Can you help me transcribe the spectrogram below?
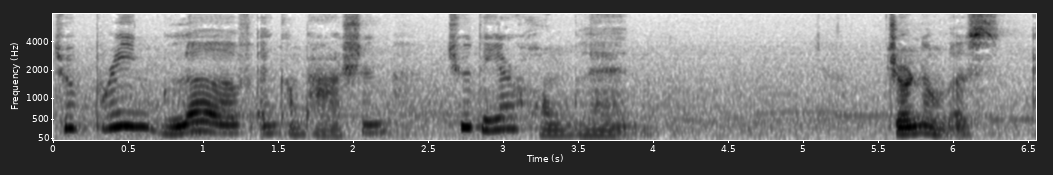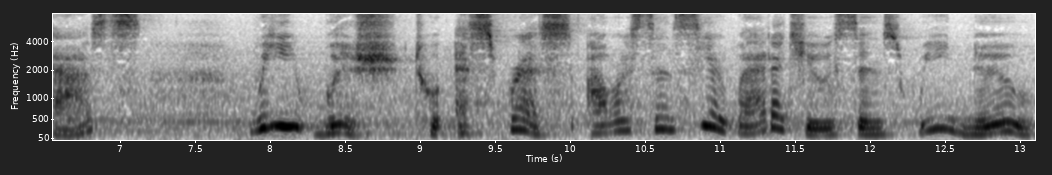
to bring love and compassion to their homeland. Journalist asks, We wish to express our sincere gratitude since we know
